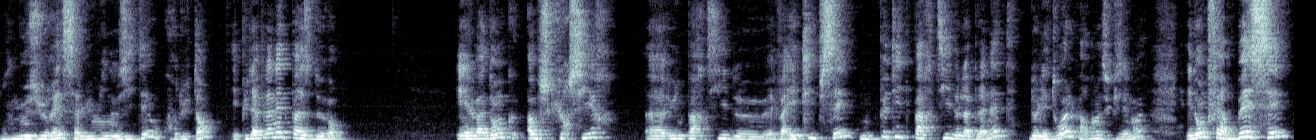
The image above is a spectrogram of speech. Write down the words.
vous mesurez sa luminosité au cours du temps, et puis la planète passe devant, et elle va donc obscurcir euh, une partie de, elle va éclipser une petite partie de la planète, de l'étoile, pardon, excusez-moi, et donc faire baisser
